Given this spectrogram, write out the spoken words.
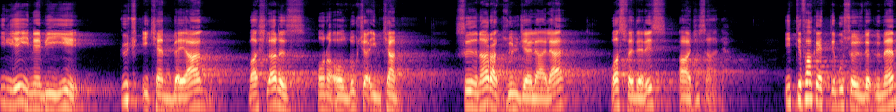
Hilye-i Nebi'yi güç iken beyan, başlarız ona oldukça imkan. Sığınarak Zülcelal'e vasfederiz acizane. İttifak etti bu sözde ümem,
